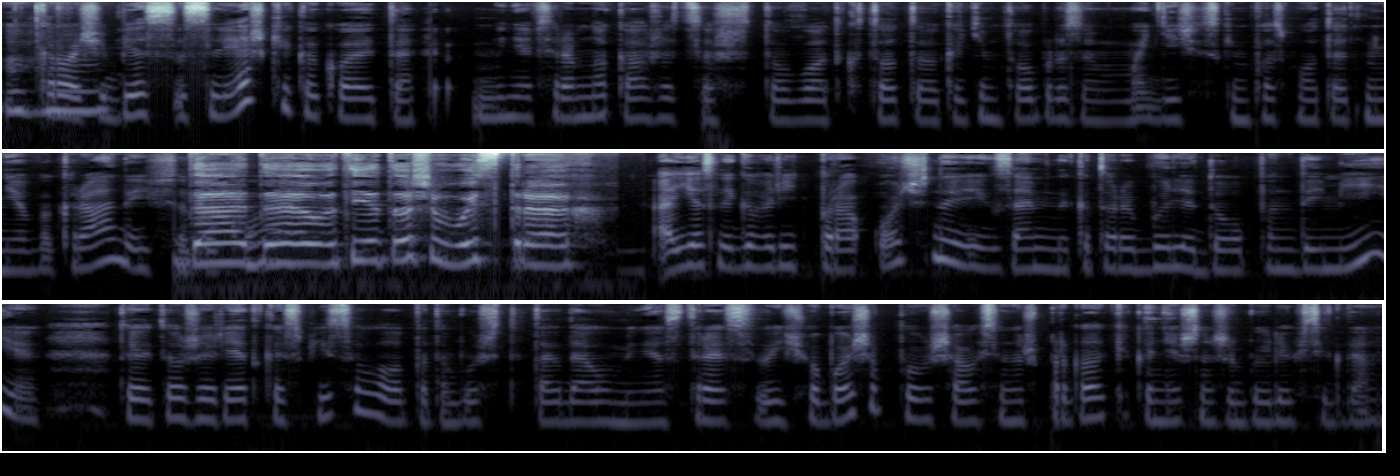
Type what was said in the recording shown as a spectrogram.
угу. короче, без слежки какой-то, мне все равно кажется, что вот кто-то каким-то образом магическим посмотрит мне в экран и все Да, такое. да, вот я тоже мой страх. А если говорить про очные экзамены, которые были до пандемии, то я тоже редко списывала, потому что тогда у меня стресс еще больше повышался, но шпаргалки, конечно же, были всегда.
